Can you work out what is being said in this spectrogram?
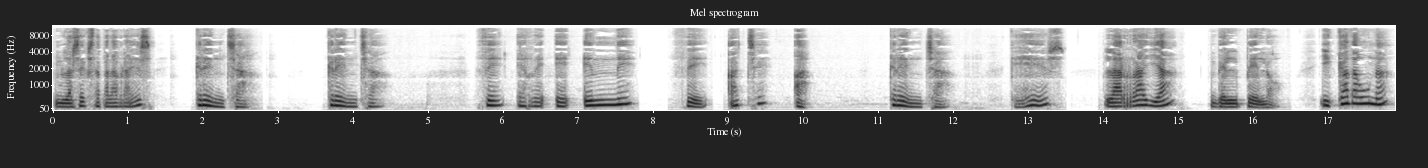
la sexta palabra es crencha. Crencha. C-R-E-N-C-H-A. Crencha. Que es la raya del pelo y cada una,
